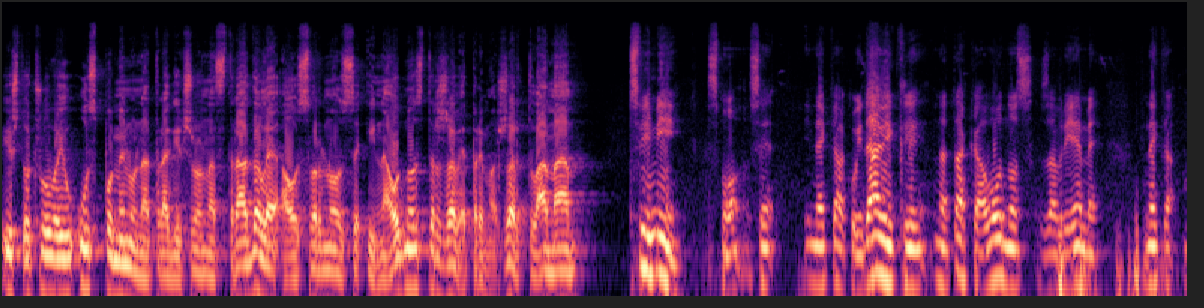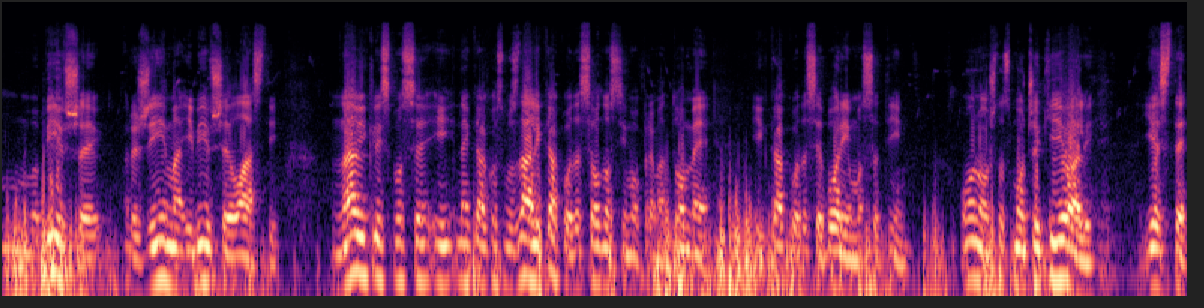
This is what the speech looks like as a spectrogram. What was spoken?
i što čuvaju uspomenu na tragično nastradale, a osvrnuo se i na odnos države prema žrtvama. Svi mi smo se nekako i navikli na takav odnos za vrijeme neka bivše režima i bivše vlasti. Navikli smo se i nekako smo znali kako da se odnosimo prema tome i kako da se borimo sa tim. Ono što smo očekivali jeste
